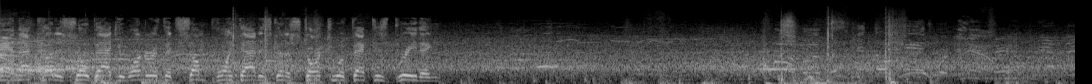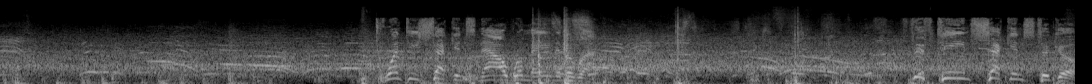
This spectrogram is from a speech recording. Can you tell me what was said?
Man, that cut is so bad, you wonder if at some point that is going to start to affect his breathing. Seconds now remain in the round. 15 seconds to go.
